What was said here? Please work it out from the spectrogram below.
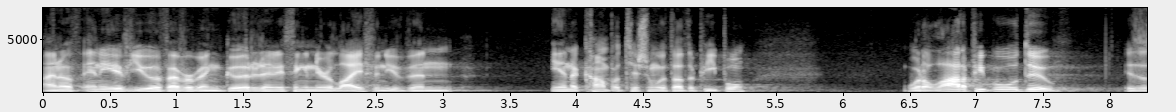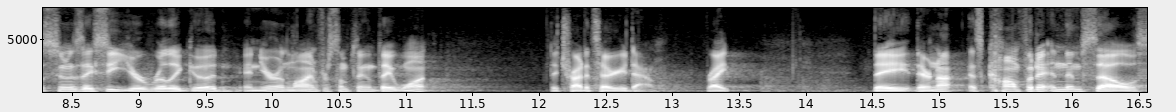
I don't know if any of you have ever been good at anything in your life and you've been in a competition with other people, what a lot of people will do is as soon as they see you're really good and you're in line for something that they want, they try to tear you down, right? They, they're not as confident in themselves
